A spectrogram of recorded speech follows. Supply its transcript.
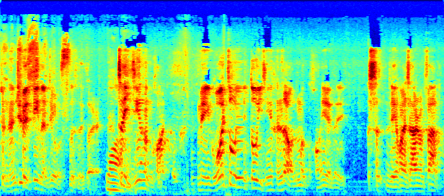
就能确定的就有四十个人哇，这已经很狂。美国就都已经很少那么狂野的是连环杀人犯了。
